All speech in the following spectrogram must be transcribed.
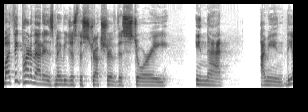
Well, I think part of that is maybe just the structure of this story in that I mean, the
